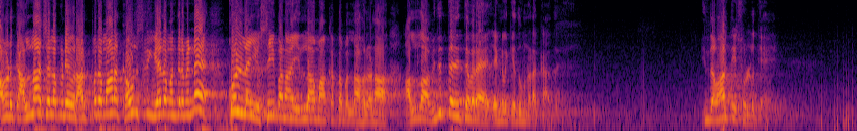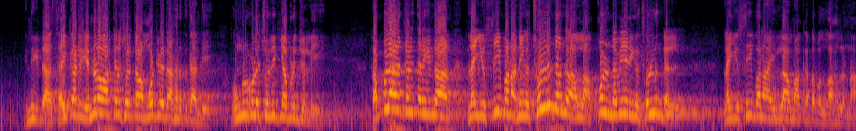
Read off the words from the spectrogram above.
அவனுக்கு அல்லாஹ் சொல்லக்கூடிய ஒரு அற்புதமான கவுன்சிலிங் வேத மந்திரம் என்ன? கொள்ளை யுசீபனா இல்லாமா கத்தபல்லாஹுலனா அல்லாஹ் விதித்ததை தவிர எங்களுக்கு எதுவும் நடக்காது. இந்த வார்த்தையை சொல்லுங்க. இன்னைக்கு சைக்காட்ரி என்னோட வார்த்தையை சொல்லி மோட்டிவேட் ஆகிறதுக்காண்டி. உங்களுக்குள்ளே சொல்லிக்க அப்படின்னு சொல்லி. ரப்பலான சொல்லி தருகின்றான். லையு யுசீபனா நீங்க சொல்லுங்கள் அல்லாஹ். குல் நவியை நீங்கள் சொல்லுங்கள். லை சீபனா இல்லாமா கதபல்லாஹுலனா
